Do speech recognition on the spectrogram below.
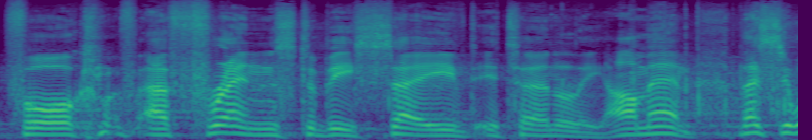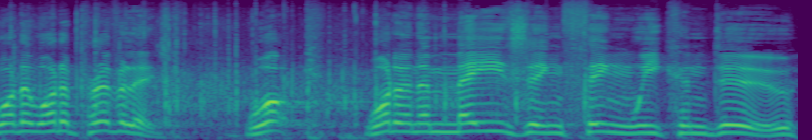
for friends to be saved eternally. Amen. Let's see, what a, what a privilege. What, what an amazing thing we can do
